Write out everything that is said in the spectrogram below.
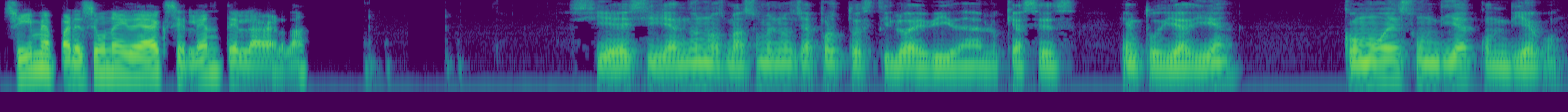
sí, me parece una idea excelente, la verdad. Si es siguiéndonos más o menos ya por tu estilo de vida, lo que haces en tu día a día, ¿cómo es un día con Diego?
